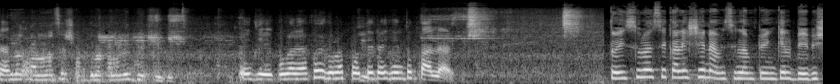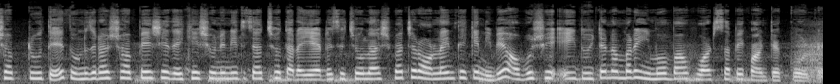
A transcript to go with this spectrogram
টাকা। কালার আছে সবগুলো কালারই দেখিয়ে দিচ্ছি। এই যে এগুলো দেখো এগুলো প্রত্যেকটা কিন্তু কালার তো এই আছে কালেকশন আমি ছিলাম টুইঙ্কেল বেবি শপ টুতে তোমরা যারা শপে এসে দেখে শুনে নিতে চাচ্ছ, তারা এই অ্যাড্রেসে চলে আসবে আর অনলাইন থেকে নিবে, অবশ্যই এই দুইটা নাম্বারে ইমো বা হোয়াটসঅ্যাপে কন্ট্যাক্ট করবে।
